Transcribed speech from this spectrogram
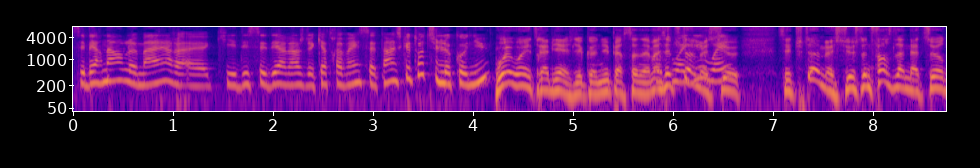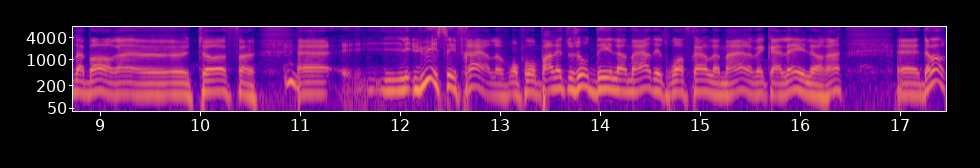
C'est Bernard Lemaire euh, qui est décédé à l'âge de 87 ans. Est-ce que toi, tu l'as connu? Oui, oui, très bien. Je l'ai connu personnellement. C'est tout un monsieur. C'est tout un monsieur. C'est une force de la nature d'abord, hein, un, un tough. euh, lui et ses frères, là, on, on, parlait toujours des Lemaire, des trois frères Lemaire, avec Alain et Laurent. Euh, d'abord,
